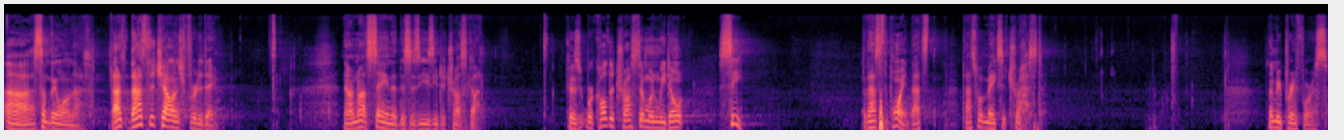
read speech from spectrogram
Uh, something along that. That's, that's the challenge for today. Now, I'm not saying that this is easy to trust God, because we're called to trust Him when we don't see. But that's the point. That's, that's what makes it trust. Let me pray for us.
